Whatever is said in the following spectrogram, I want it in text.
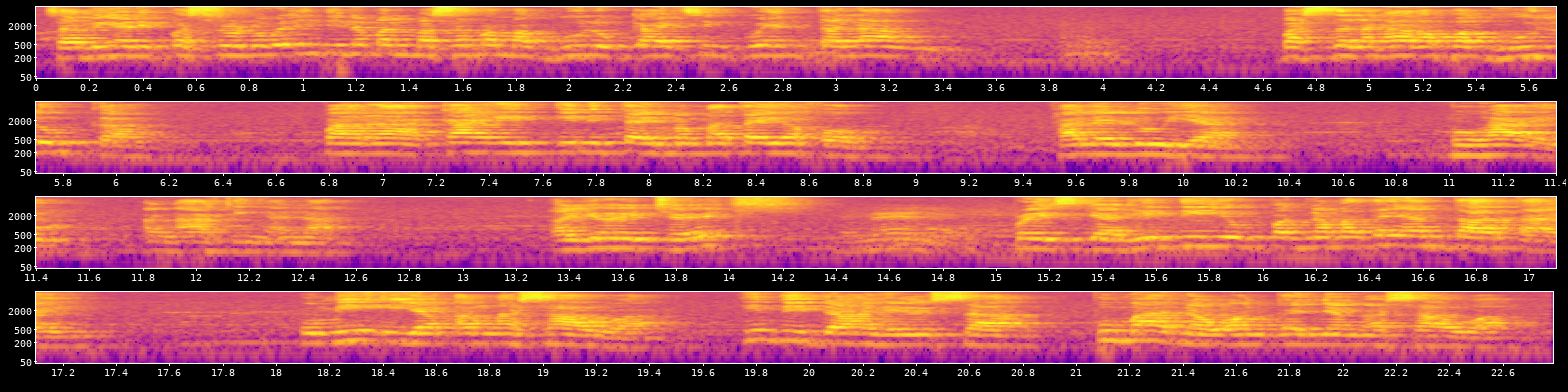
Sabi nga ni Pastor Noel, hindi naman masama maghulog kahit 50 lang. Basta nakakapaghulog ka para kahit anytime mamatay ako, hallelujah, buhay ang aking anak. Are you in church? Amen. Praise God. Hindi yung pag namatay ang tatay, umiiyak ang asawa, hindi dahil sa pumanaw ang kanyang asawa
